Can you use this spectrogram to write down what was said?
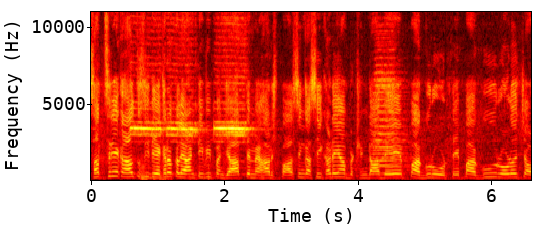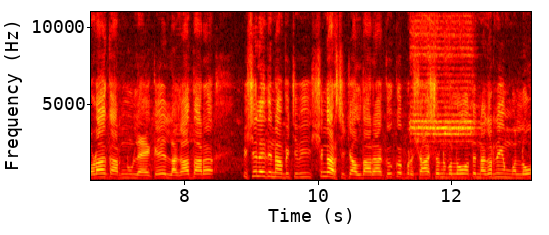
ਸਤਿ ਸ੍ਰੀ ਅਕਾਲ, ਤੁਸੀਂ ਦੇਖ ਰਹੇ ਹੋ ਕਲਿਆਣ ਟੀਵੀ ਪੰਜਾਬ ਤੇ ਮੈਂ ਹਰਸ਼ਪਾਲ ਸਿੰਘ। ਅਸੀਂ ਖੜੇ ਹਾਂ ਬਠਿੰਡਾ ਦੇ ਭਾਗੂ ਰੋਡ ਤੇ। ਭਾਗੂ ਰੋਡ ਚੌੜਾ ਕਰਨ ਨੂੰ ਲੈ ਕੇ ਲਗਾਤਾਰ ਪਿਛਲੇ ਦਿਨਾਂ ਵਿੱਚ ਵੀ ਸੰਘਰਸ਼ ਚੱਲਦਾ ਰਿਹਾ ਕਿਉਂਕਿ ਪ੍ਰਸ਼ਾਸਨ ਵੱਲੋਂ ਅਤੇ ਨਗਰ ਨਿਗਮ ਵੱਲੋਂ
